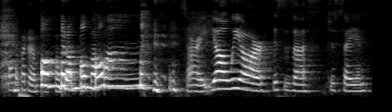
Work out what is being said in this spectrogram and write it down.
Bum, ba-dum, bum, bum. Sorry, y'all. We are. This is us. Just saying.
